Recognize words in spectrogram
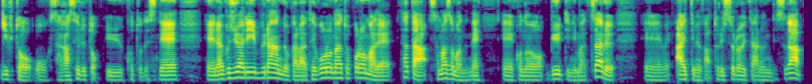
ギフトを探せるということですね。えーラグジュアリーブランドから手頃なところまで、多々様々なね、えーこのビューティーにまつわる、えーアイテムが取り揃えてあるんですが、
